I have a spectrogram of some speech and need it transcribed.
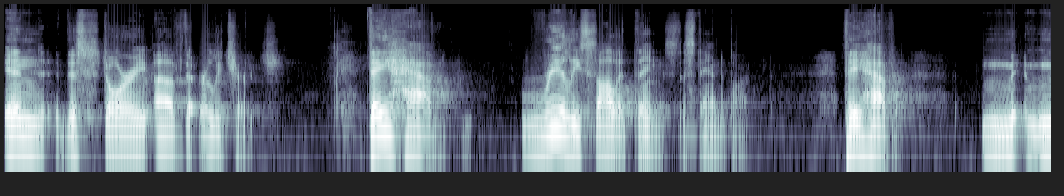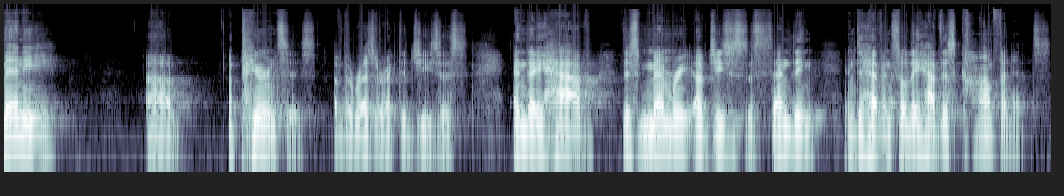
in this story of the early church, they have really solid things to stand upon. They have m- many uh, appearances of the resurrected Jesus, and they have this memory of Jesus ascending into heaven. So they have this confidence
